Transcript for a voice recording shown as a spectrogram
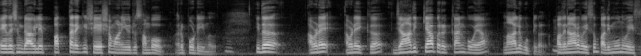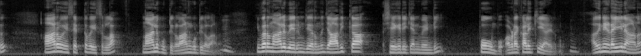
ഏകദേശം രാവിലെ പത്തരയ്ക്ക് ശേഷമാണ് ഈ ഒരു സംഭവം റിപ്പോർട്ട് ചെയ്യുന്നത്. ഇത് അവിടെ അവിടേക്ക് ജാതിക്ക പെറുക്കാൻ പോയ നാല് കുട്ടികൾ. പതിനാറ് വയസ്സ് പതിമൂന്ന് വയസ്സ് ആറ് വയസ്സ് എട്ട് വയസ്സുള്ള നാല് കുട്ടികൾ ആൺകുട്ടികളാണ്. ഇവർ നാല് പേരും ചേർന്ന് ജാതിക്ക ശേഖരിക്കാൻ വേണ്ടി പോകുമ്പോൾ അവിടെ കളിക്കുകയായിരുന്നു. അതിനിടയിലാണ്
